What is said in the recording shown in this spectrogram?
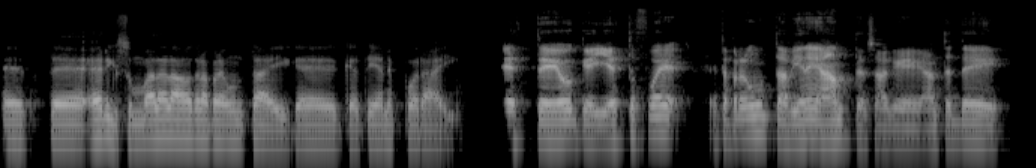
Este, Eric, zúmbale la otra pregunta ahí, ¿qué, qué tienes por ahí? Este, ok, esto fue, esta pregunta viene antes, o sea, que antes de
